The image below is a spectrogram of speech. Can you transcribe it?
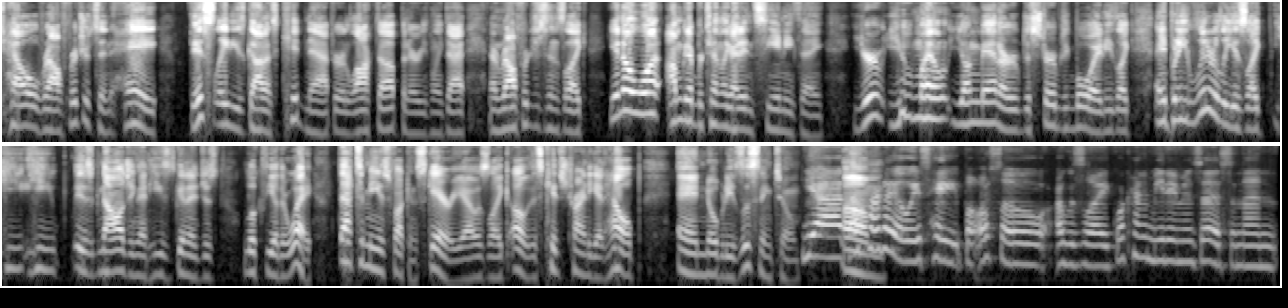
tell Ralph Richardson, hey, this lady's got us kidnapped or locked up and everything like that. And Ralph Richardson's like, you know what? I'm gonna pretend like I didn't see anything. You're you, my young man, are a disturbed boy. And he's like, and but he literally is like, he he is acknowledging that he's gonna just look the other way. That to me is fucking scary. I was like, oh, this kid's trying to get help and nobody's listening to him. Yeah, that Um, part I always hate, but also I was like, what kind of medium is this? And then,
